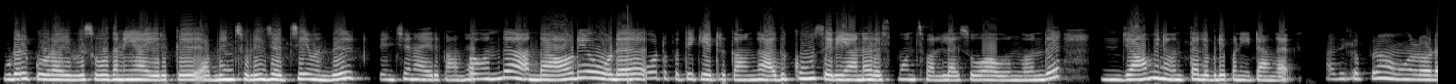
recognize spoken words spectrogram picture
உடல் குறைவு சோதனையா இருக்கு? அப்படின்னு சொல்லி ஜட்ஜே வந்து டென்ஷன் ஆயிருக்காங்க. இப்போ வந்து அந்த ஆடியோவோட ரிப்போர்ட்டை பத்தி கேட்டிருக்காங்க. அதுக்கும் சரியான ரெஸ்பான்ஸ் வரல. ஸோ அவங்க வந்து ஜாமீனை வந்து தள்ளுபடி பண்ணிட்டாங்க. அதுக்கப்புறம் அவங்களோட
